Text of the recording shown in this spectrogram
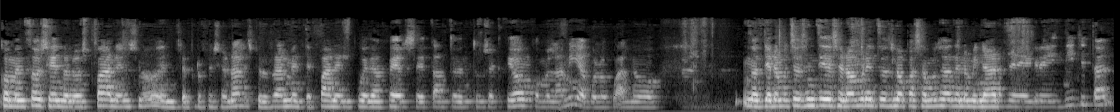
comenzó siendo los panels ¿no? entre profesionales, pero realmente panel puede hacerse tanto en tu sección como en la mía, con lo cual no, no tiene mucho sentido ese nombre, entonces lo pasamos a denominar de Great Digital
